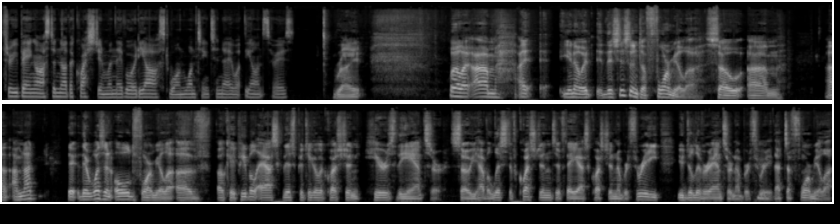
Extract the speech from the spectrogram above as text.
through being asked another question when they've already asked one wanting to know what the answer is? Right. Well I, um i you know it, this isn't a formula so um I, i'm not there, there was an old formula of okay people ask this particular question here's the answer. So you have a list of questions. If they ask question number three you deliver answer number 3 mm-hmm. that's a formula.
